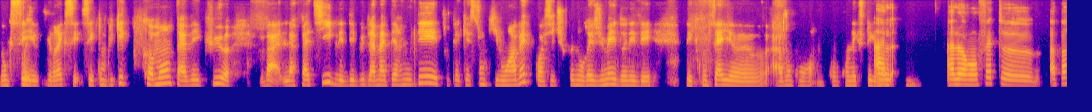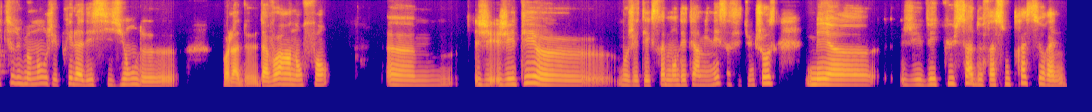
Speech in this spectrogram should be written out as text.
Donc, c'est Oui. vrai que c'est compliqué. Comment tu as vécu euh, bah, la fatigue, les débuts de la maternité et toutes les questions qui vont avec quoi Si tu peux nous résumer et donner des, des conseils euh, avant qu'on explique. Al- Alors, en fait, euh, à partir du moment où j'ai pris la décision de, voilà, de, d'avoir un enfant, euh, j'ai été, j'ai été extrêmement déterminée, ça c'est une chose, mais j'ai vécu ça de façon très sereine.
